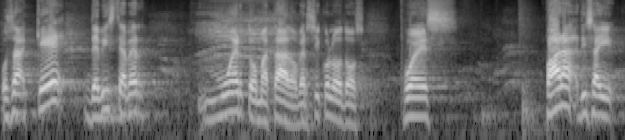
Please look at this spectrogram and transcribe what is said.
O sea, ¿qué debiste haber muerto o matado? Versículo 2. Pues para, dice ahí,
